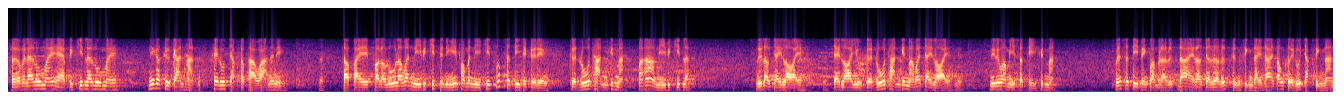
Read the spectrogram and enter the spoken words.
เผลอไปแล้วรู้ไหมแอบไปคิดแล้วรู้ไหมนี่ก็คือการหัดให้รู้จักสภาวะนั่นเองต่อไปพอเรารู้แล้วว่าหนีไปคิดเป็นอย่างนี้พอมันหนีคิดปุ๊บสติจะเกิดเอง เกิดรู้ทันขึ้นมา ว่าอ้าวหนีไปคิดแล้วหรือเราใจลอย ใจลอยอยู่เกิดรู้ทันขึ้นมาว่าใจลอย นี่เรียกว่ามีสติขึ้นมา เมื่อสติเป็นความระลึกได้ เราจะระลึกถึงสิ่งใดได้ ต้องเคยรู้จักสิ่งนั้น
